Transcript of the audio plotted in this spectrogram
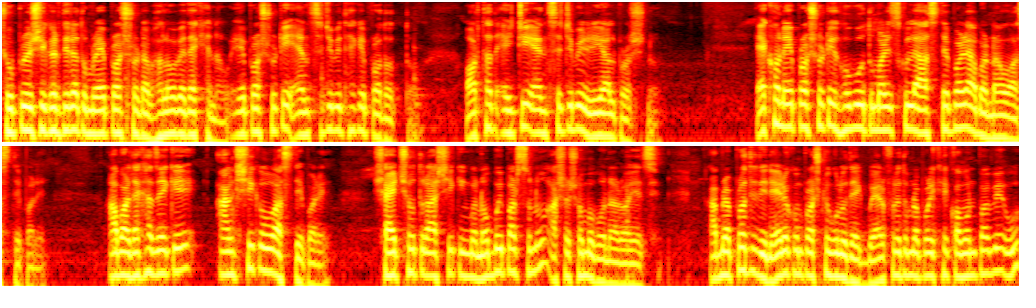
সুপ্রিয় শিক্ষার্থীরা, তোমরা এই প্রশ্নটা ভালোভাবে দেখে নাও। এই প্রশ্নটি এনসিটিভি থেকে প্রদত্ত। অর্থাৎ এইটি এনসিটিভির রিয়াল প্রশ্ন। এখন এই প্রশ্নটি হুবু তোমার স্কুলে আসতে পারে, আবার নাও আসতে পারে। আবার দেখা যায় কি, আংশিকও আসতে পারে। ষাট, সত্তর, আশি কিংবা নব্বই পার্সেন্টও আসার সম্ভাবনা রয়েছে। আমরা প্রতিদিন এরকম প্রশ্নগুলো দেখব। এর ফলে তোমরা পরীক্ষায় কমন পাবে ও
